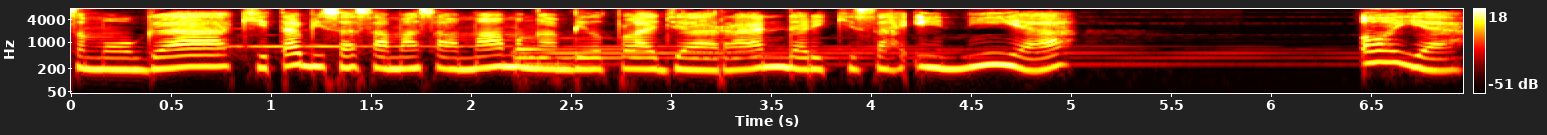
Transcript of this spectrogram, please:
Semoga kita bisa sama-sama mengambil pelajaran dari kisah ini, ya. Oh ya,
